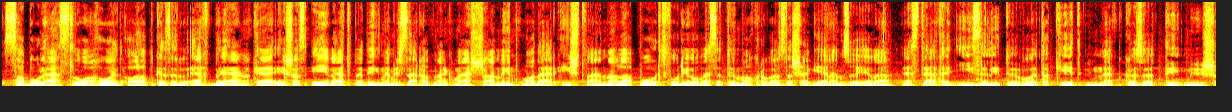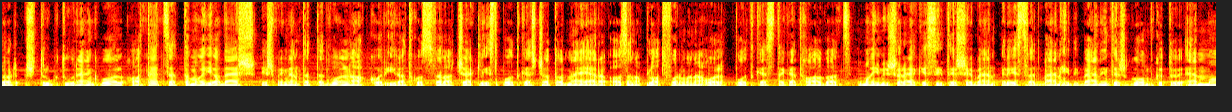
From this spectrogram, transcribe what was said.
Szabó László, a Hold alapkezelő FB elnöke, és az évet pedig nem is zárhatnánk mással, mint Madár Istvánnal, a portfólió vezető makrogazdasági elemzőjével. Ez tehát egy ízelítő volt a két ünnep közötti műsor struktúránkból. Ha tetszett a mai adás, és még nem tetted volna, akkor iratkozz fel a Checklist podcast csatornájára azon a platformon, platformon, ahol podcasteket hallgat. A mai műsor elkészítésében részt vett Bánhidi Bálint és gombkötő Emma,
